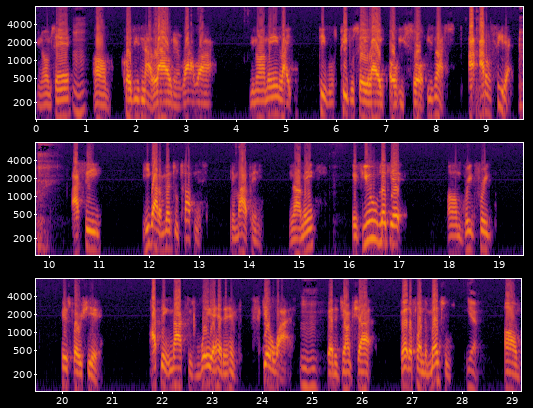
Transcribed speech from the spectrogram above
You know what I'm saying? Mm-hmm. Um, cause he's not loud and rah rah. You know what I mean? Like people, people say like, oh, he's soft. He's not. I, I don't see that. I see he got a mental toughness, in my opinion. You know what I mean? If you look at um, Greek Freak, his first year, I think Knox is way ahead of him skill wise. Mm-hmm. Better jump shot, better fundamentals. Yeah. Um,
